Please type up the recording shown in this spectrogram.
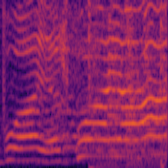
Voyage, voyage.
